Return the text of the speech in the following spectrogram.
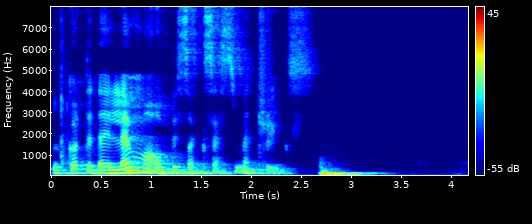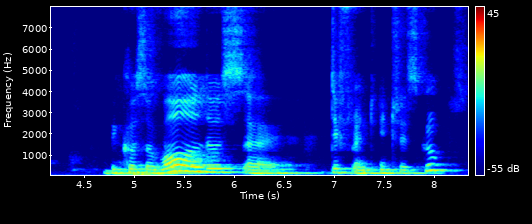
We've got the dilemma of the success metrics. Because of all those uh, different interest groups,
